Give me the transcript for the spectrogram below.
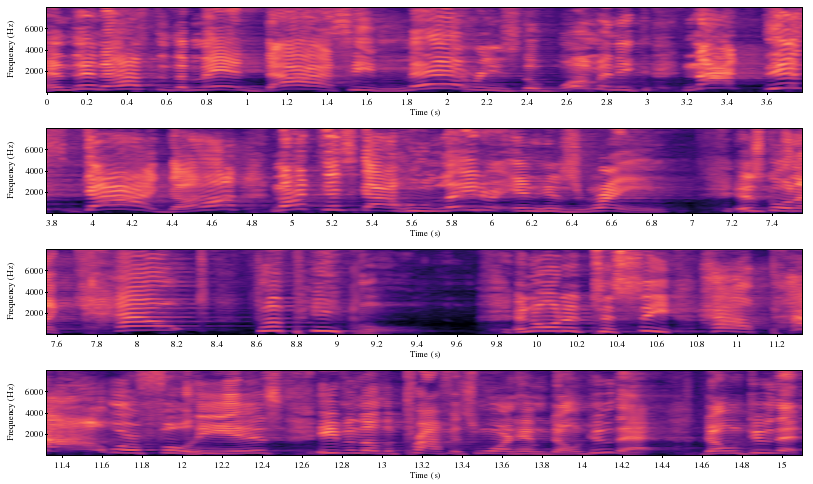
And then after the man dies, he marries the woman. He, not this guy, God, not this guy who later in his reign is going to count the people in order to see how powerful he is, even though the prophets warned him, don't do that, don't do that.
